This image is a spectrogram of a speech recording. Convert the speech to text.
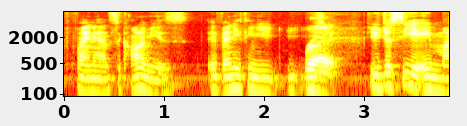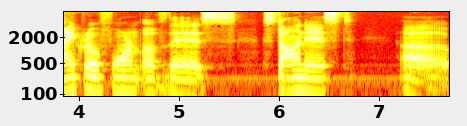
finance economies. If anything, you, you Right. You just see a micro form of this Stalinist uh,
